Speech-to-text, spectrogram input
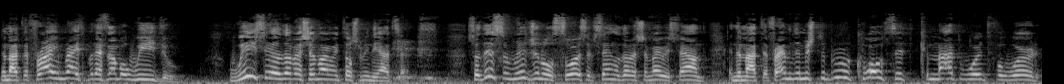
The Mat Ephraim writes, but that's not what we do. We say Dara Shemayim until Shmini Atzeres. So this original source of saying Dara Shemayim is found in the Mat Ephraim. The Mishnah Berurah quotes it, Kamat word for word,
